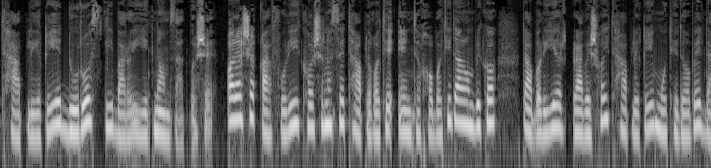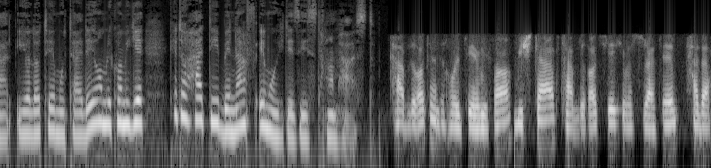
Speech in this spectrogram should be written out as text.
تبلیغی درستی برای یک نامزد باشه. آرش قفوری کارشناس تبلیغات انتخاباتی در آمریکا درباره روش های تبلیغی متداول در ایالات متحده آمریکا میگه که تا حدی به نفع محیط زیست هم هست. تبلیغات انتخاباتی امریکا بیشتر تبلیغاتیه که به صورت هدف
